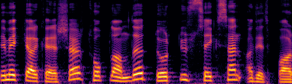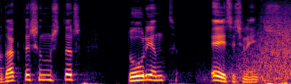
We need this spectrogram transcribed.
demek ki arkadaşlar toplamda 480 adet bardak taşınmıştır. Doğru yanıt E seçeneğidir.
